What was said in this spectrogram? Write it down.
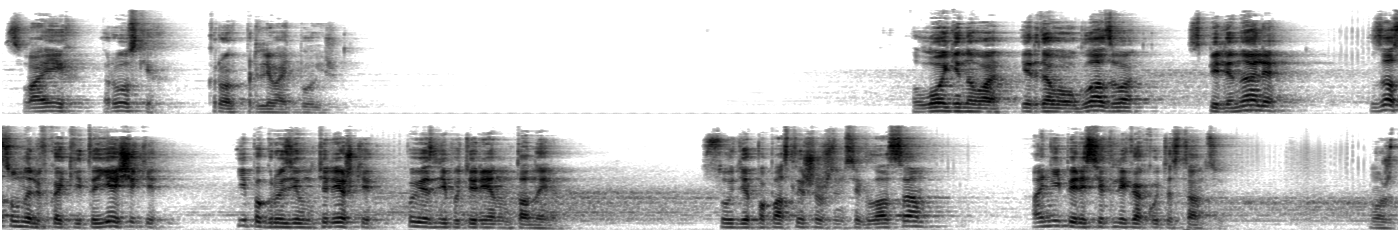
Своих, русских, кровь проливать будешь. Логинова и рядового Глазова спеленали, засунули в какие-то ящики и, погрузив на тележки, повезли по тюремным тоннелям. Судя по послышавшимся голосам, они пересекли какую-то станцию. Может,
